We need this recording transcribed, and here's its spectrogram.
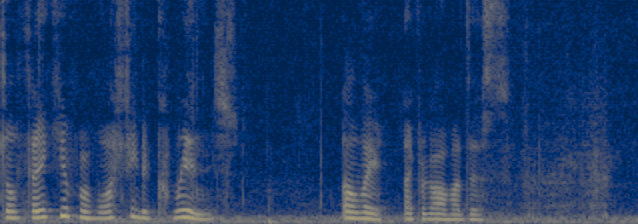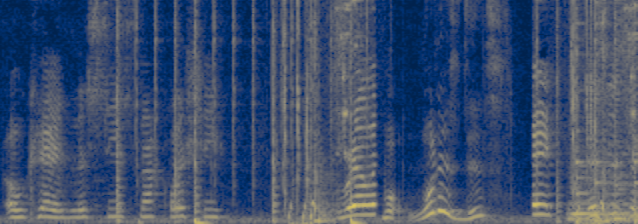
So thank you for watching the cringe. Oh wait, I forgot about this. Okay, let's see. See. Really? What what is this? Hey, this is a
